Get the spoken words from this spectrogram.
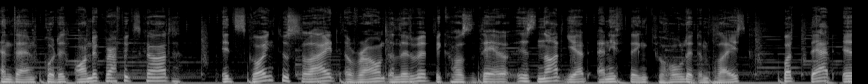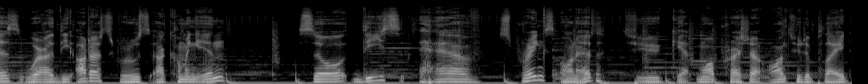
and then put it on the graphics card it's going to slide around a little bit because there is not yet anything to hold it in place, but that is where the other screws are coming in. So these have springs on it to get more pressure onto the plate.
